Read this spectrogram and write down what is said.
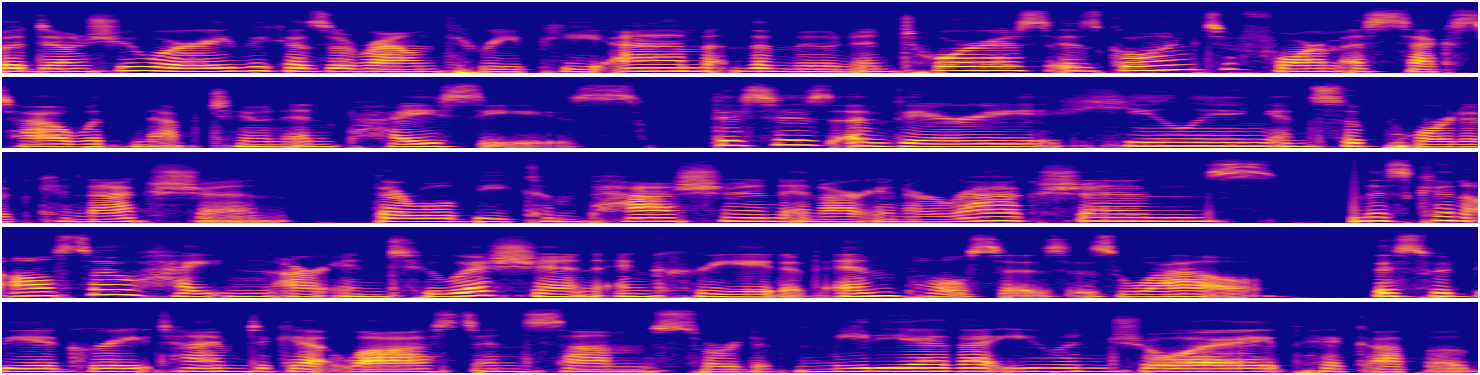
But don't you worry, because around 3 p.m., the moon in Taurus is going to form a sextile with Neptune in Pisces. This is a very healing and supportive connection. There will be compassion in our interactions. This can also heighten our intuition and creative impulses as well. This would be a great time to get lost in some sort of media that you enjoy, pick up a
